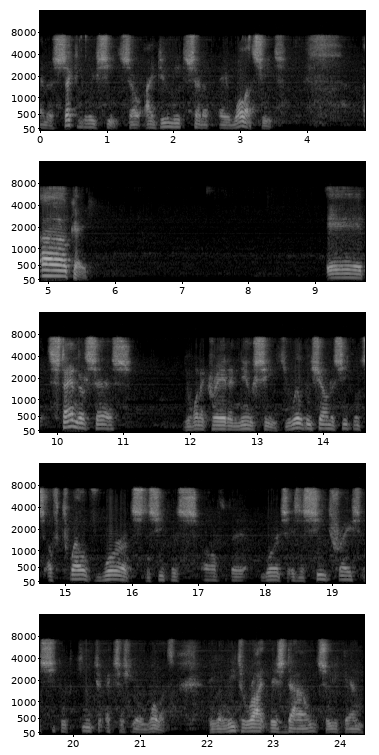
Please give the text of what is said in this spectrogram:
and a secondary seed. So I do need to set up a wallet seed. Okay. It standard says you want to create a new seed. You will be shown a sequence of 12 words. The sequence of the words is a seed phrase, a secret key to access your wallet. And you'll need to write this down so you can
